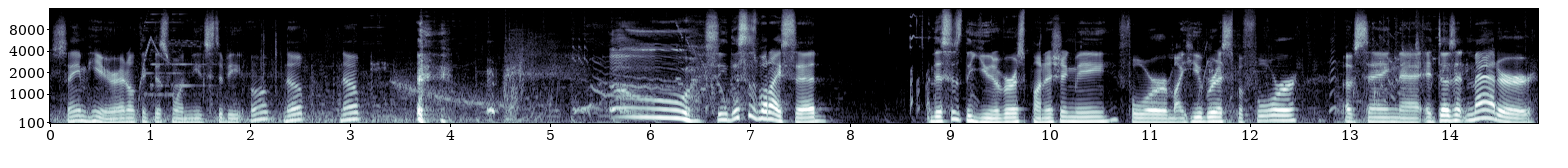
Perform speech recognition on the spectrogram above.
Same here. I don't think this one needs to be... Oh, nope, nope. oh, see, this is what I said. This is the universe punishing me for my hubris before of saying that it doesn't matter.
